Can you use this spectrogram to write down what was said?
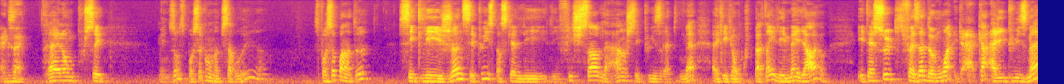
Exact. Très longue poussée. Mais nous autres, c'est pas ça qu'on a observé. Là. C'est pas ça pantoute. C'est que les jeunes s'épuisent parce que les, les fléchisseurs de la hanche s'épuisent rapidement avec les longs coups de patin. Les meilleurs étaient ceux qui faisaient de moins, à, l'épuisement,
